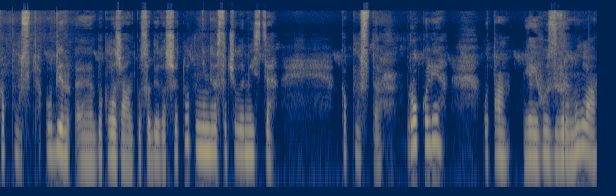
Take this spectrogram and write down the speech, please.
Капуста. Один е, баклажан посадила ще тут, мені не вистачило місця. Капуста, броколі. Отам я його звернула.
